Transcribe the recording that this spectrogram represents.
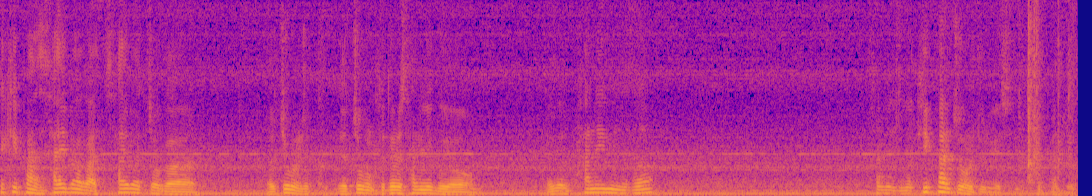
새끼판 사이바가 사이바 쪽을 이쪽을 그- 이쪽은 그대로 살리고요. 여기를 파내면서 살려주고 뒷판 쪽으로 줄이겠습니다. 뒷판 쪽.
